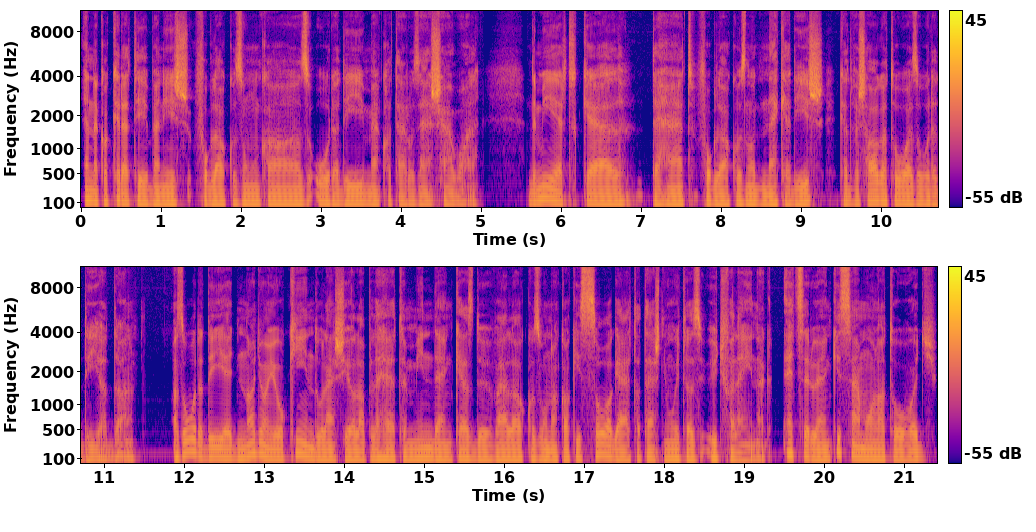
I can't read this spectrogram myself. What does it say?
ennek a keretében is foglalkozunk az óradíj meghatározásával. De miért kell tehát foglalkoznod neked is, kedves hallgató, az óradíjaddal? Az óradíj egy nagyon jó kiindulási alap lehet minden kezdő vállalkozónak, aki szolgáltatást nyújt az ügyfeleinek. Egyszerűen kiszámolható, hogy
